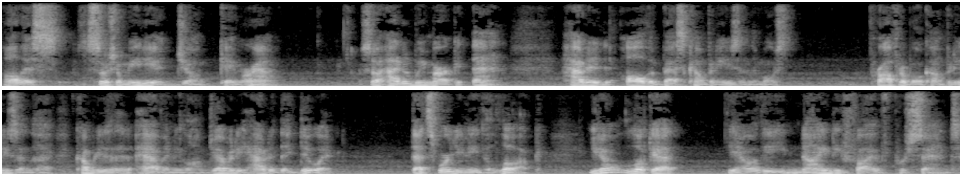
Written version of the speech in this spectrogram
all this social media junk came around. So how did we market then? How did all the best companies and the most profitable companies and the companies that have any longevity, how did they do it? That's where you need to look. You don't look at, you know, the 95%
